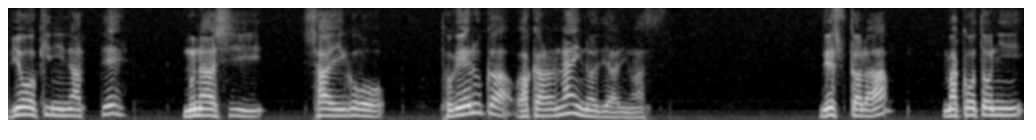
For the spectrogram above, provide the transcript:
病気になって虚しい最後を遂げるかわからないのであります。ですからまことに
